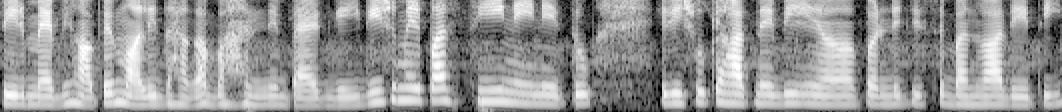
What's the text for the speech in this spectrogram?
फिर मैं भी वहाँ पे मौली धागा बांधने बैठ गई। रीशु मेरे पास थी नहीं नहीं तो रीशु के हाथ में भी पंडित जी से बंधवा देती।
